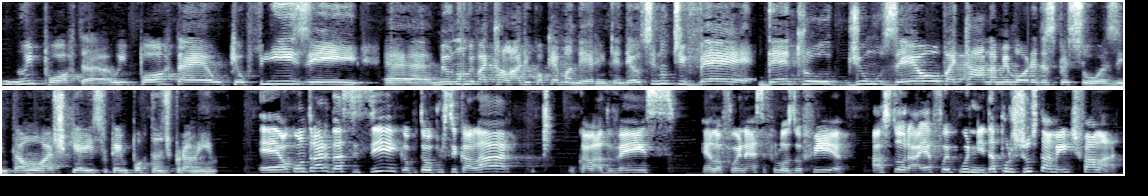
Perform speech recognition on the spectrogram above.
não importa. O importa é o que eu fiz e é, meu nome vai estar lá de qualquer maneira maneira, entendeu? Se não tiver dentro de um museu, vai estar tá na memória das pessoas. Então, eu acho que é isso que é importante para mim. É, ao contrário da Cici, que optou por se calar, o calado vence. Ela foi nessa filosofia a Soraya foi punida por justamente falar.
